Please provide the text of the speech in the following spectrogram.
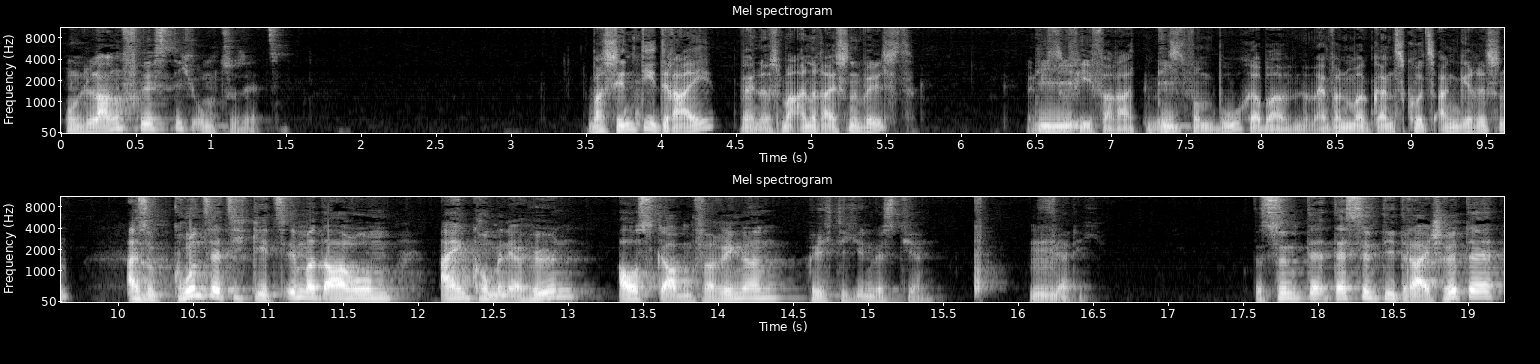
und langfristig umzusetzen. Was sind die drei, wenn du es mal anreißen willst? Wenn die, nicht so viel verraten willst vom Buch, aber einfach mal ganz kurz angerissen. Also grundsätzlich geht es immer darum, Einkommen erhöhen, Ausgaben verringern, richtig investieren. Hm. Fertig. Das sind, das sind die drei Schritte.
